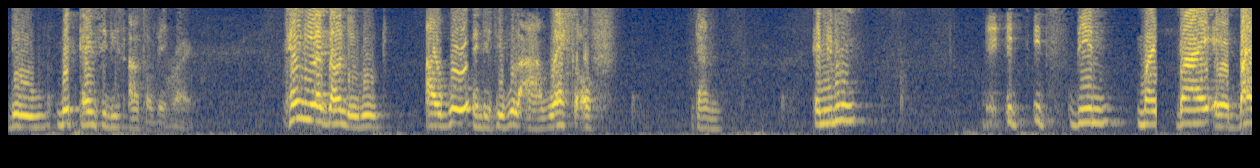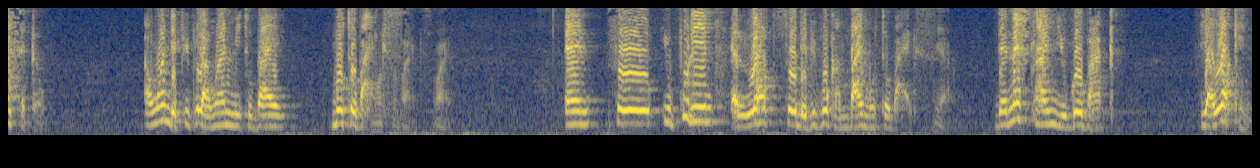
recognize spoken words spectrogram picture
they will make 10 CDs out of it. Right. 10 years down the road, I'll go and the people are worse off than. And you know, it, it, it's been my buy a bicycle. I want the people around me to buy motorbikes. Motorbikes, right. And so you put in a lot so the people can buy motorbikes. Yeah. The next time you go back, they are walking.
